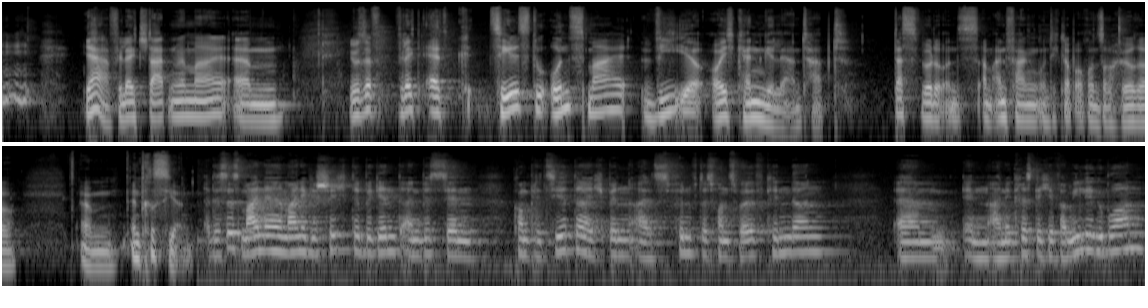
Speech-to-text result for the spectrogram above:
ja, vielleicht starten wir mal. Ähm, Josef, vielleicht erzählst du uns mal, wie ihr euch kennengelernt habt. Das würde uns am Anfang und ich glaube auch unsere Hörer ähm, interessieren. Das ist meine, meine Geschichte beginnt ein bisschen komplizierter. Ich bin als fünftes von zwölf Kindern ähm, in eine christliche Familie geboren.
